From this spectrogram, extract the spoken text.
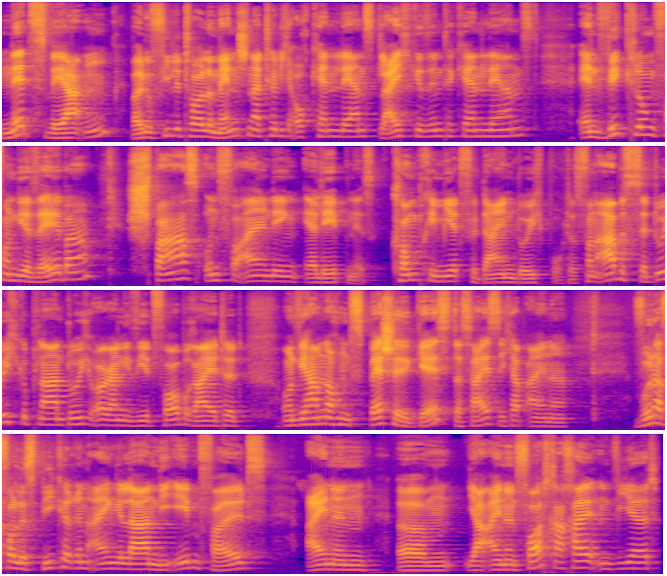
Netzwerken, weil du viele tolle Menschen natürlich auch kennenlernst, Gleichgesinnte kennenlernst, Entwicklung von dir selber, Spaß und vor allen Dingen Erlebnis. komprimiert für deinen Durchbruch. Das ist von A bis Z durchgeplant, durchorganisiert, vorbereitet. Und wir haben noch einen Special Guest. Das heißt, ich habe eine wundervolle Speakerin eingeladen, die ebenfalls einen, ähm, ja, einen Vortrag halten wird.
